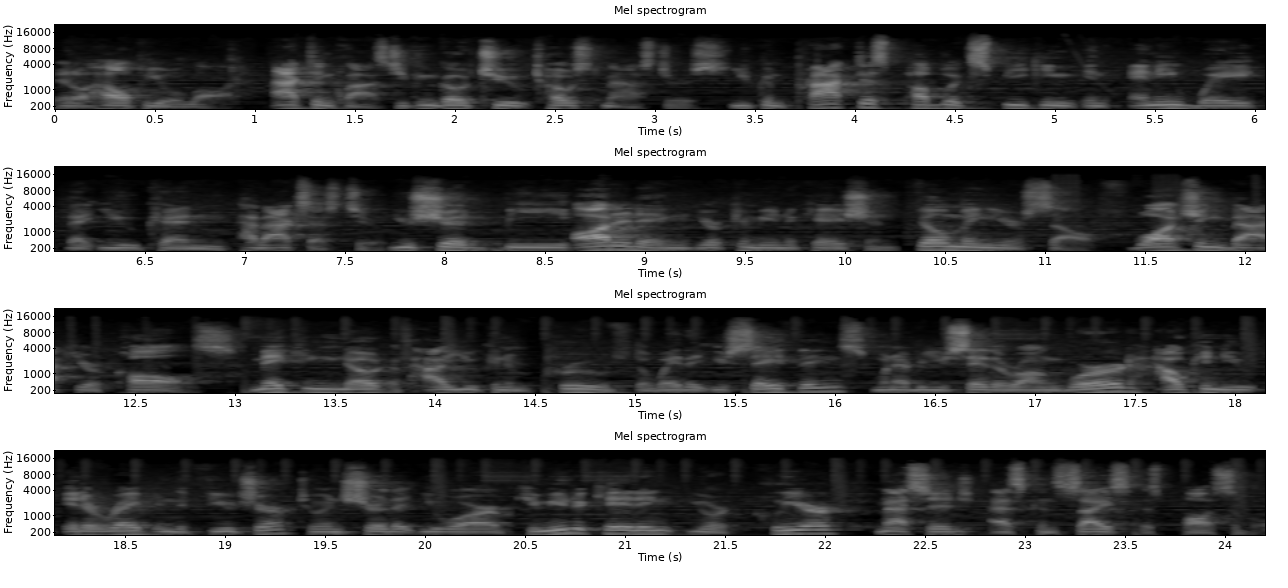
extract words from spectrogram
it'll help you a lot acting class. You can go to Toastmasters. You can practice public speaking in any way that you can have access to. You should be auditing your communication, filming yourself, watching back your calls, making note of how you can improve the way that you say things whenever you say the wrong word. How can you iterate in the future to ensure that you are communicating your clear message as concise as possible?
